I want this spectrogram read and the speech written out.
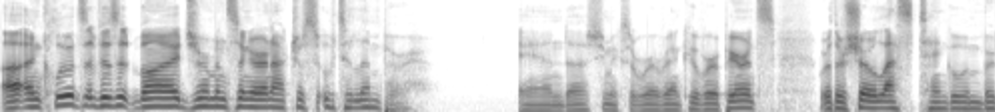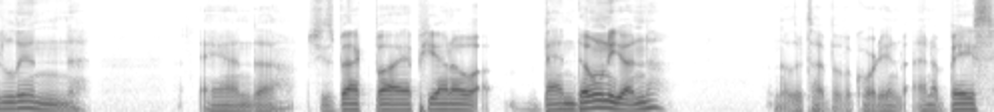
uh, includes a visit by German singer and actress Ute Lemper. And uh, she makes a rare Vancouver appearance with her show Last Tango in Berlin. And uh, she's backed by a piano bandoneon, another type of accordion, and a bass.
